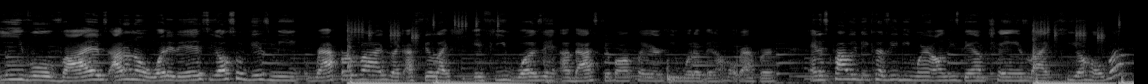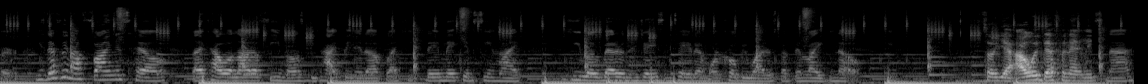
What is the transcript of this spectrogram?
evil vibes. I don't know what it is. He also gives me rapper vibes. Like I feel like if he wasn't a basketball player, he would have been a whole rapper. And it's probably because he be wearing all these damn chains like he a whole rapper. He's definitely not fine as hell, like how a lot of females be hyping it up. Like he, they make him seem like he look better than Jayson Tatum or Coby White or something. Like no. So yeah, I would definitely smash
